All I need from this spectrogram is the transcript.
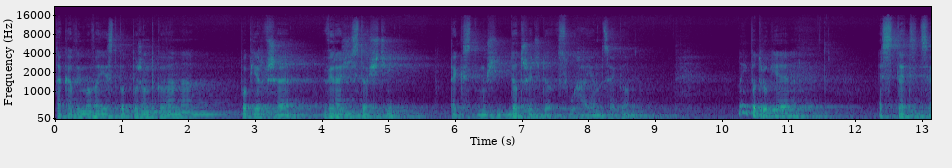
Taka wymowa jest podporządkowana po pierwsze wyrazistości, tekst musi dotrzeć do słuchającego, no i po drugie estetyce.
